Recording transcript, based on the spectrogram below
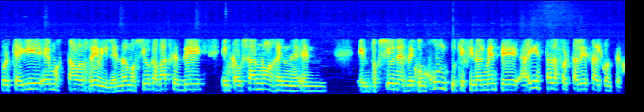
porque ahí hemos estado débiles, no hemos sido capaces de encauzarnos en, en, en opciones de conjunto, que finalmente ahí está la fortaleza del Consejo.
